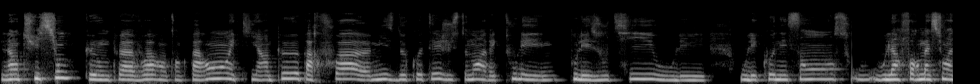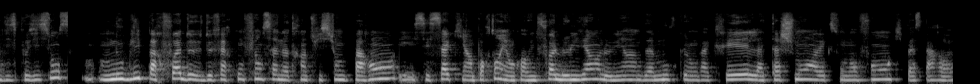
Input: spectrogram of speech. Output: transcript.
l'intuition que l'on peut avoir en tant que parent et qui est un peu parfois euh, mise de côté justement avec tous les, tous les outils ou les, ou les connaissances ou, l'information à disposition. On oublie parfois de, de, faire confiance à notre intuition de parent et c'est ça qui est important. Et encore une fois, le lien, le lien d'amour que l'on va créer, l'attachement avec son enfant qui passe par euh,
